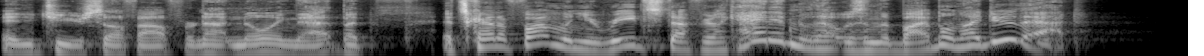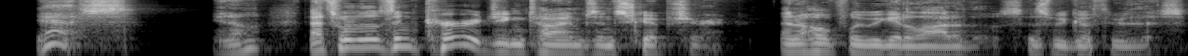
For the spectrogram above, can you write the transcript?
and you cheat yourself out for not knowing that, but it's kind of fun when you read stuff. You're like, hey, I didn't know that was in the Bible, and I do that. Yes, you know, that's one of those encouraging times in Scripture, and hopefully we get a lot of those as we go through this.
